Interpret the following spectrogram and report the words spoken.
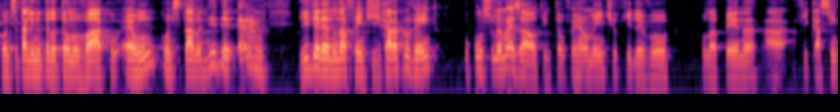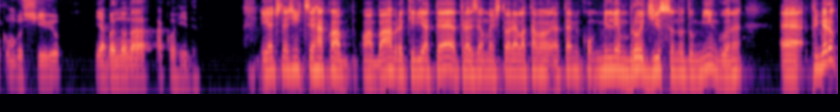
quando você está ali no pelotão no vácuo, é um, quando você está lider... liderando na frente de cara para o vento, o consumo é mais alto. Então, foi realmente o que levou o Lapena a ficar sem combustível e abandonar a corrida. E antes da gente encerrar com a, com a Bárbara, queria até trazer uma história, ela tava, até me, me lembrou disso no domingo, né? É, primeiro,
